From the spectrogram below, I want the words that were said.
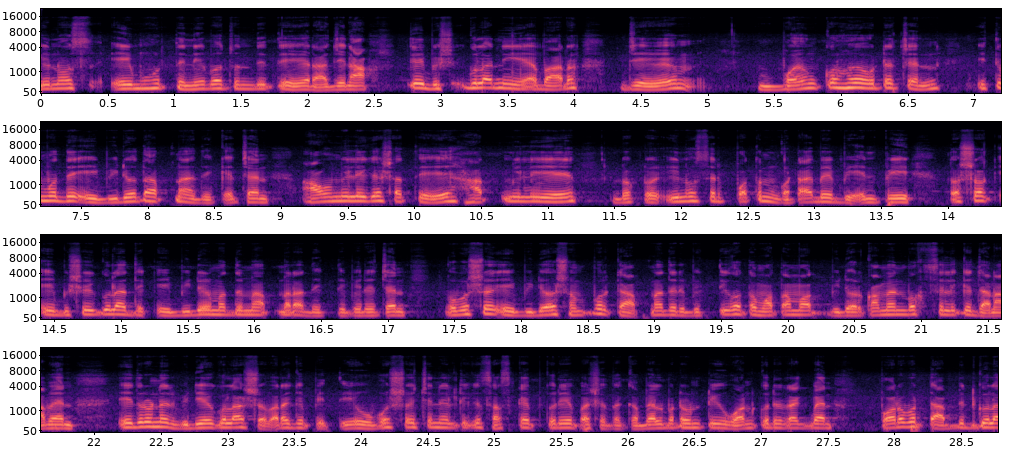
ইউনুস এই মুহূর্তে নির্বাচন দিতে রাজি না। এই বিষয়গুলো নিয়ে এবার যে ভয়ঙ্কর হয়ে উঠেছেন ইতিমধ্যে এই ভিডিওতে আপনারা দেখেছেন, আওয়ামী লীগের সাথে হাত মিলিয়ে ডক্টর ইউনুসের পতন ঘটাবে বিএনপি। দর্শক, এই বিষয়গুলো দেখ, এই ভিডিওর মাধ্যমে আপনারা দেখতে পেরেছেন। অবশ্যই এই ভিডিও সম্পর্কে আপনাদের ব্যক্তিগত মতামত ভিডিওর কমেন্ট বক্সে লিখে জানাবেন। এই ধরনের ভিডিওগুলো সবার আগে পেতে অবশ্যই চ্যানেলটিকে সাবস্ক্রাইব করে পাশে থাকা বেল বাটনটি অন করে রাখবেন। পরবর্তী আপডেটগুলো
